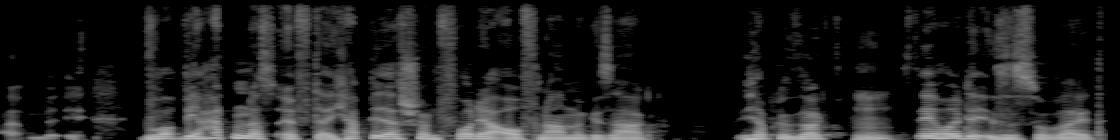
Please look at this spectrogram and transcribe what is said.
äh, wir hatten das öfter. Ich habe dir das schon vor der Aufnahme gesagt. Ich habe gesagt, Hm. Heute ist es soweit.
